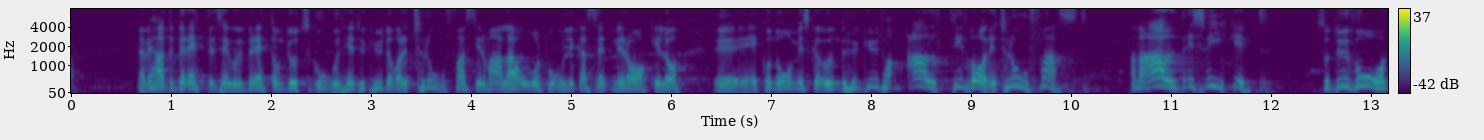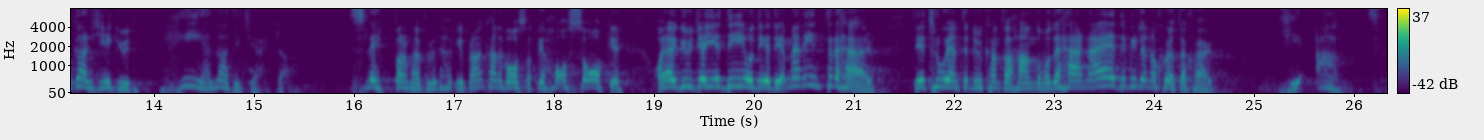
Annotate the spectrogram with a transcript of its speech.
När vi hade berättelser och vi berättade om Guds godhet, hur Gud har varit trofast genom alla år på olika sätt, mirakel och eh, ekonomiska under, hur Gud har alltid varit trofast. Han har aldrig svikit. Så du vågar ge Gud hela ditt hjärta. Släppa de här, för ibland kan det vara så att vi har saker. Ja, Gud, jag ger det och det och det, men inte det här. Det tror jag inte du kan ta hand om och det här, nej, det vill jag nog sköta själv. Ge allt.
